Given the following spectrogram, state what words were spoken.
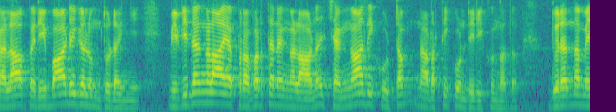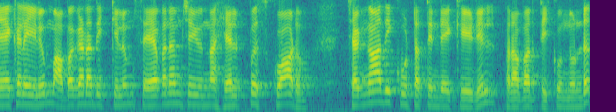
കലാപരിപാടികളും തുടങ്ങി വിവിധങ്ങളായ പ്രവർത്തനങ്ങളാണ് ചങ്ങാതിക്കൂട്ടം നടത്തിക്കൊണ്ടിരിക്കുന്നത്. ദുരന്ത മേഖലയിലും അപകടദിക്കിലും സേവനം ചെയ്യുന്ന ഹെൽപ്പ് സ്ക്വാഡും ചങ്ങാതിക്കൂട്ടത്തിന്റെ കീഴിൽ പ്രവർത്തിക്കുന്നുണ്ട്.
